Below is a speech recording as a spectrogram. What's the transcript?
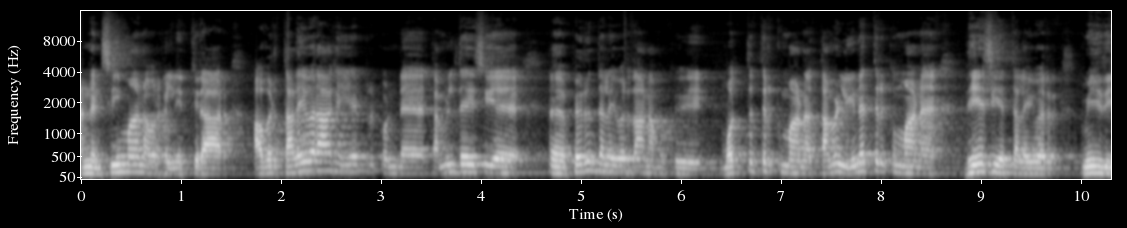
அண்ணன் சீமான் அவர்கள் நிற்கிறார். அவர் தலைவராக ஏற்றுக்கொண்ட தமிழ் தேசிய பெருந்தலைவர் தான் நமக்கு மொத்தத்திற்குமான தமிழ் இனத்திற்குமான தேசிய தலைவர். மீது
